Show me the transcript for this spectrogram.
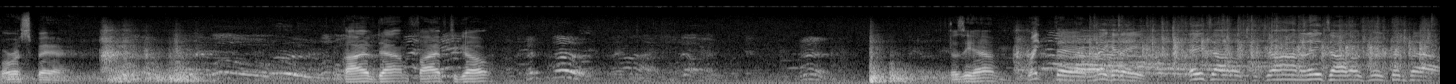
for a spare. Five down, five to go. Does he have them? Right there, make it eight. Eight dollars for John and eight dollars for his pin pal.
